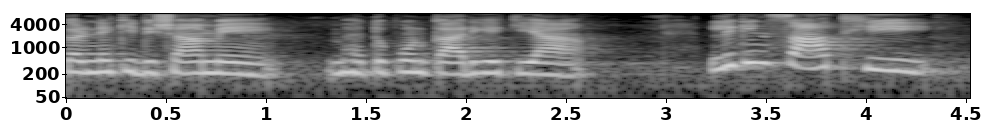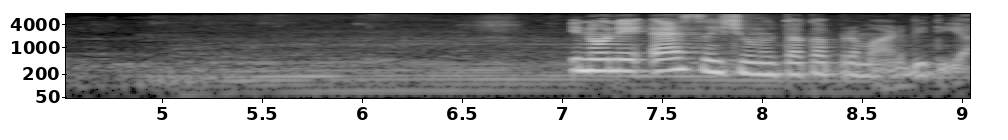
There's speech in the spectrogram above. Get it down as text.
करने की दिशा में महत्वपूर्ण कार्य किया, लेकिन साथ ही इन्होंने असहिष्णुता का प्रमाण भी दिया।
